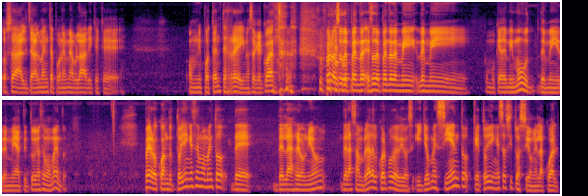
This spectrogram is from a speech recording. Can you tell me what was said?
o sea, literalmente ponerme a hablar y que, que omnipotente rey, no sé qué cuánto. Pero eso depende, eso depende de mi, de mi, como que de mi mood, de mi, de mi actitud en ese momento. Pero cuando estoy en ese momento de, de la reunión de la asamblea del cuerpo de Dios y yo me siento que estoy en esa situación en la cual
